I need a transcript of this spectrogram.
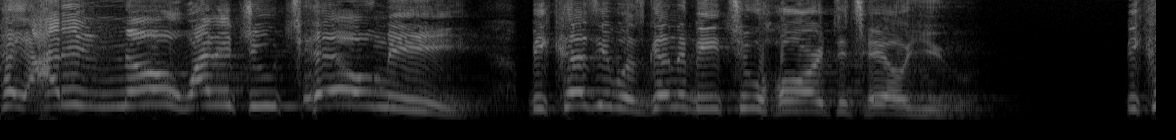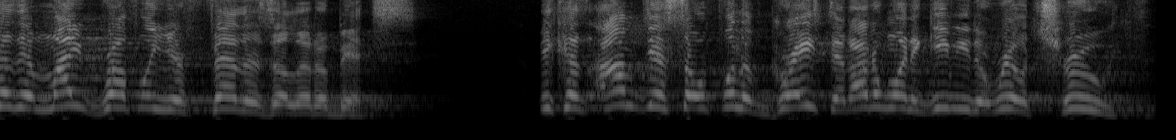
Hey, I didn't know. Why didn't you tell me? Because it was going to be too hard to tell you. Because it might ruffle your feathers a little bit because I'm just so full of grace that I don't want to give you the real truth.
